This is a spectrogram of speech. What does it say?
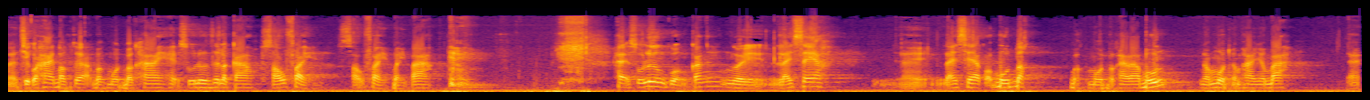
À, chỉ có hai bậc thôi ạ bậc 1 bậc 2 hệ số lương rất là cao 6,6,73 hệ số lương của các người lái xe. Đấy, lái xe có 4 bậc bậc 1 bậc 2 3 4 nhóm 1 nhóm 2 nhóm 3 Đấy.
